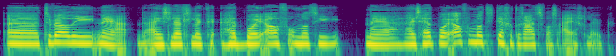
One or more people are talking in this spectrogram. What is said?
Eh, terwijl hij, nou ja, hij is letterlijk het boy af, omdat hij, nou ja, hij is het boy af omdat hij tegen draads was eigenlijk.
